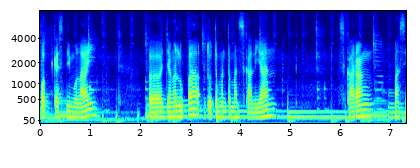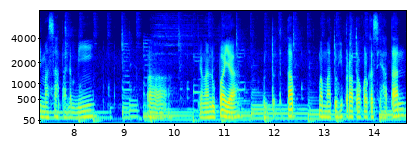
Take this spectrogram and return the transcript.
podcast dimulai, eh, jangan lupa untuk teman-teman sekalian, sekarang masih masa pandemi. Eh, jangan lupa ya untuk tetap mematuhi protokol kesehatan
